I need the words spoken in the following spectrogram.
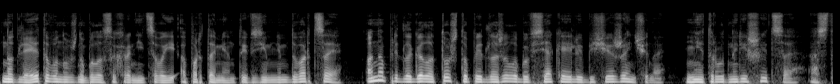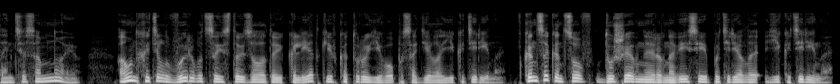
но для этого нужно было сохранить свои апартаменты в Зимнем дворце. Она предлагала то, что предложила бы всякая любящая женщина. «Нетрудно решиться, останься со мною» а он хотел вырваться из той золотой клетки, в которую его посадила Екатерина. В конце концов, душевное равновесие потеряла Екатерина.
